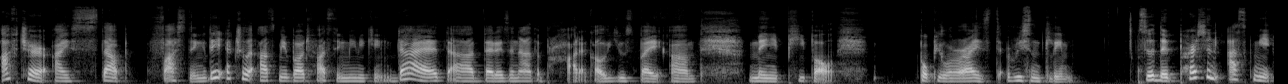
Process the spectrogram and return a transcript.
after I stop fasting. They actually asked me about fasting mimicking diet. Uh, that is another protocol used by um, many people, popularized recently. So the person asked me,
